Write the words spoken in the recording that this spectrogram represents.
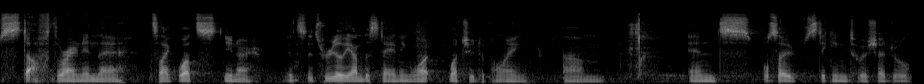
stuff thrown in there. It's like what's, you know, it's, it's really understanding what, what you're deploying. Um, and also sticking to a schedule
